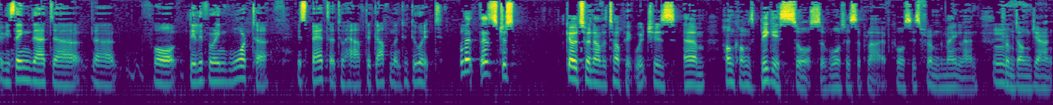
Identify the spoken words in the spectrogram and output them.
we think that uh, uh, for delivering water, it's better to have the government to do it. Let, us just go to another topic, which is um, Hong Kong's biggest source of water supply, of course, is from the mainland, mm. from Dongjiang.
